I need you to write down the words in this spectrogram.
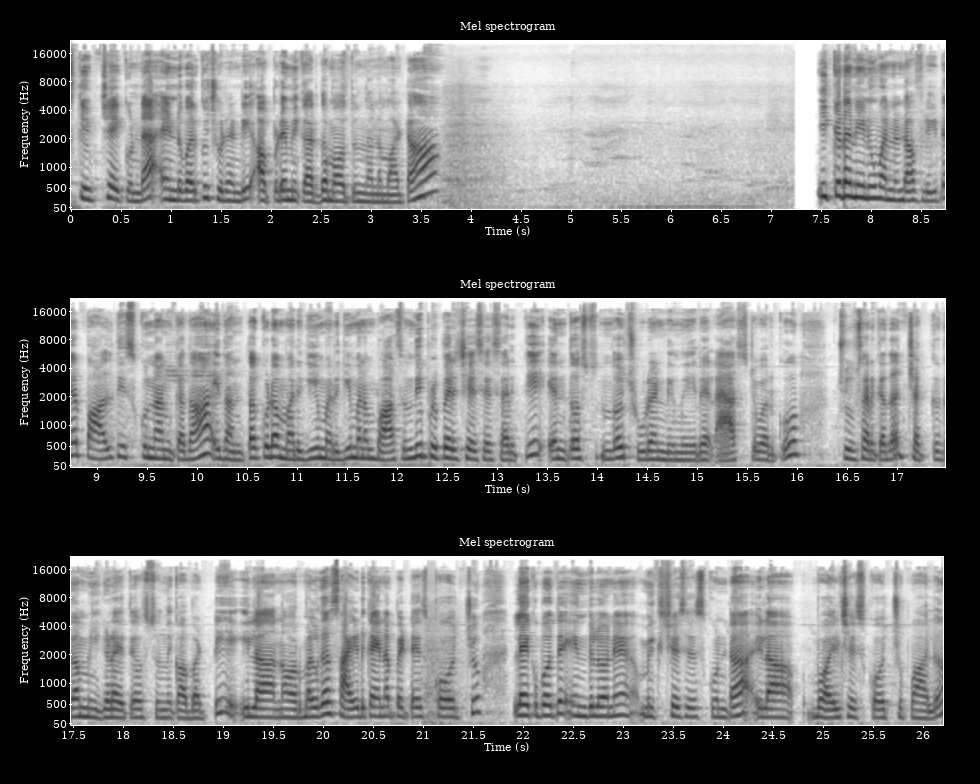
స్కిప్ చేయకుండా ఎండ్ వరకు చూడండి అప్పుడే మీకు అర్థమవుతుందన్నమాట. ఇక్కడ నేను వన్ అండ్ హాఫ్ లీటర్ పాలు తీసుకున్నాను కదా ఇదంతా కూడా మరిగి మరిగి మనం బాసుంది ప్రిపేర్ చేసేసరికి ఎంత వస్తుందో చూడండి మీరే లాస్ట్ వరకు. చూసారు కదా చక్కగా మీగడ అయితే వస్తుంది కాబట్టి ఇలా నార్మల్గా సైడ్కైనా పెట్టేసుకోవచ్చు. లేకపోతే ఇందులోనే మిక్స్ చేసేసుకుంటా ఇలా బాయిల్ చేసుకోవచ్చు పాలు.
